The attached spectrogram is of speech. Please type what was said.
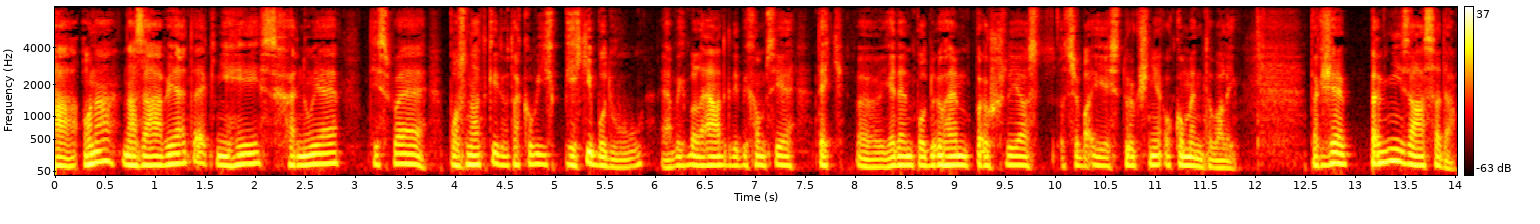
A ona na závěr té knihy schrnuje ty své poznatky do takových pěti bodů. Já bych byl rád, kdybychom si je teď eh, jeden po druhém prošli a třeba i je stručně okomentovali. Takže první zásada.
